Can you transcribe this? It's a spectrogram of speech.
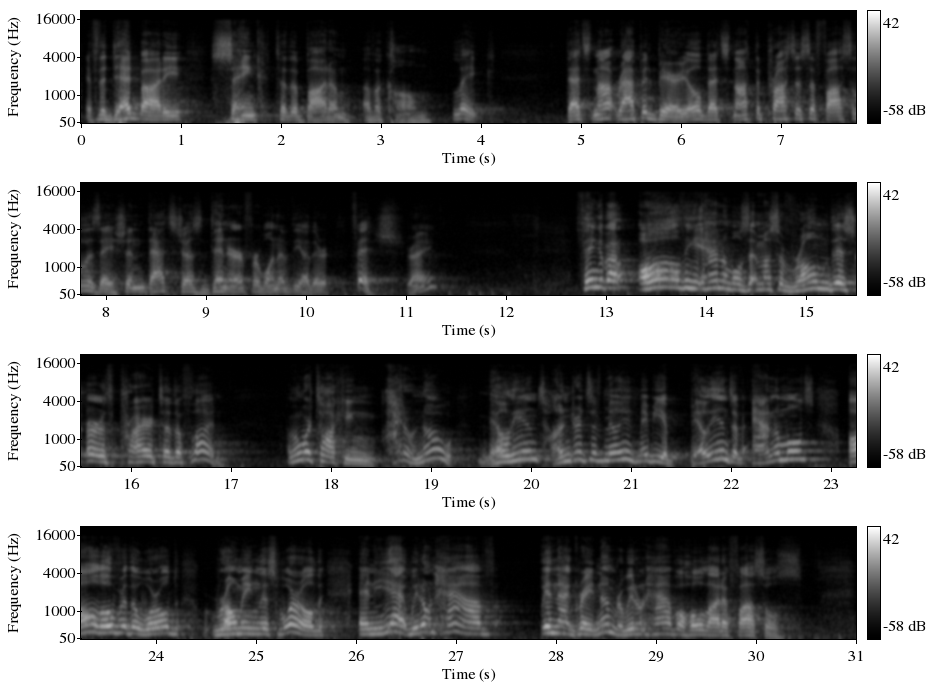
if the dead body sank to the bottom of a calm lake? That's not rapid burial. That's not the process of fossilization. That's just dinner for one of the other fish, right? Think about all the animals that must have roamed this earth prior to the flood. I mean, we're talking, I don't know, millions, hundreds of millions, maybe billions of animals all over the world roaming this world. And yet, we don't have, in that great number, we don't have a whole lot of fossils.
